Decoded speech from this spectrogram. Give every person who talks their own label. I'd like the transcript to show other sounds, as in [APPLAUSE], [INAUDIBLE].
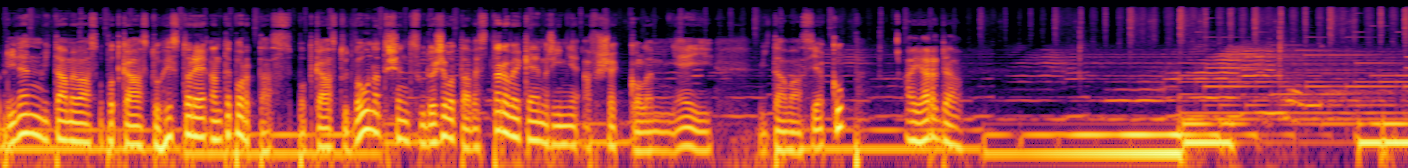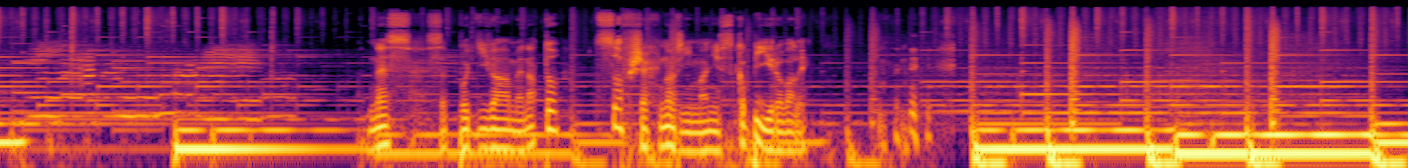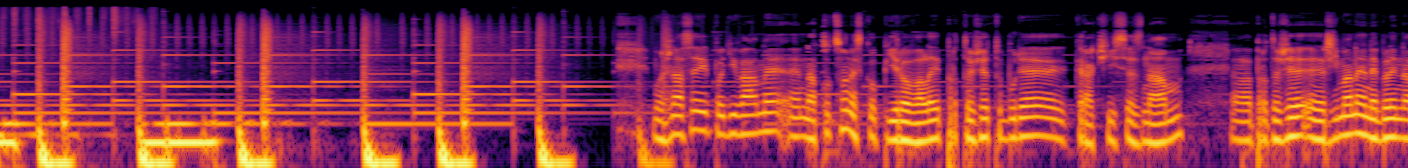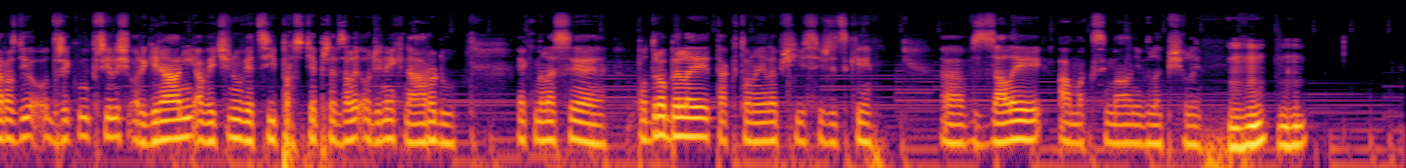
Speaker 1: Dobrý den, vítáme vás u podcastu Historie Anteportas, podcastu dvou nadšenců do života ve starověkém Římě a vše kolem něj. Vítá vás Jakub
Speaker 2: a Jarda.
Speaker 1: Dnes se podíváme na to, co všechno Římani skopírovali. [LAUGHS]
Speaker 2: Možná se podíváme na to, co neskopírovali, protože to bude kratší seznam, eh, protože Římané nebyli na rozdíl od řeků příliš originální a většinu věcí prostě převzali od jiných národů. Jakmile si je podrobili, tak to nejlepší si vždycky eh, vzali a maximálně vylepšili.
Speaker 1: Mm-hmm, mm-hmm.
